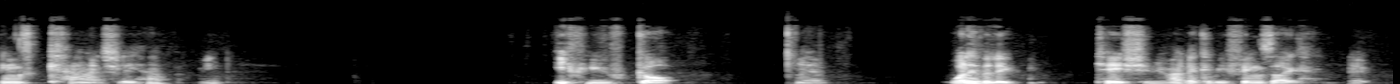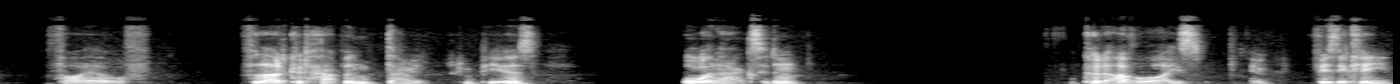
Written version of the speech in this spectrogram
things can actually happen. I mean, if you've got you know, whatever location you're at, there could be things like you know, fire or flood could happen, damage computers, or an accident could otherwise physically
